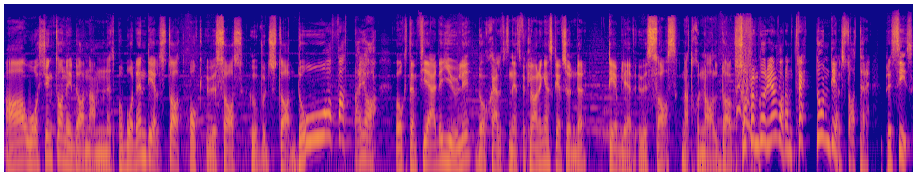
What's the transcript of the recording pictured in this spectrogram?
Ja, Washington är idag namnet på både en delstat och USAs huvudstad. Då fattar jag! Och den 4 juli, då självständighetsförklaringen skrevs under, det blev USAs nationaldag. Så från början var de 13 delstater. Precis.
